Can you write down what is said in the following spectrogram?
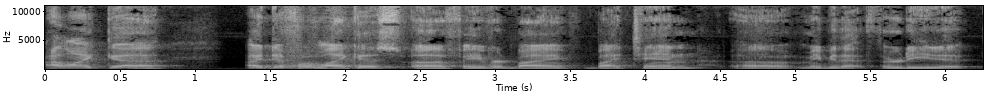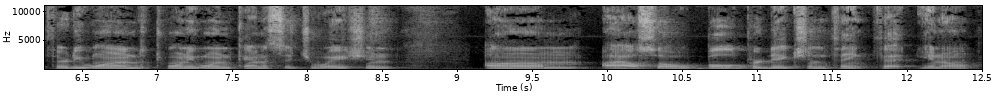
I like. Uh, I definitely like us uh, favored by by ten. Uh, maybe that thirty to thirty-one to twenty-one kind of situation. Um, I also bold prediction think that you know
